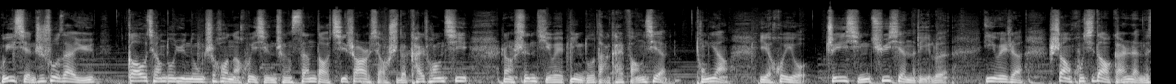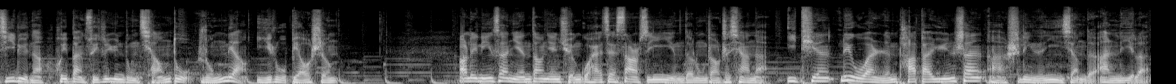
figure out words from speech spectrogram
危险之处在于，高强度运动之后呢，会形成三到七十二小时的开窗期，让身体为病毒打开防线。同样，也会有 J 型曲线的理论，意味着上呼吸道感染的几率呢，会伴随着运动强度、容量一路飙升。二零零三年，当年全国还在 SARS 阴影的笼罩之下呢，一天六万人爬白云山啊，是令人印象的案例了。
